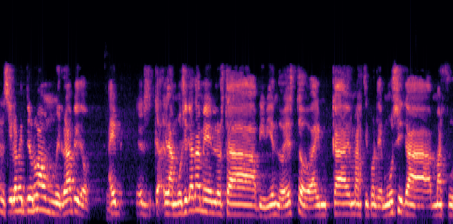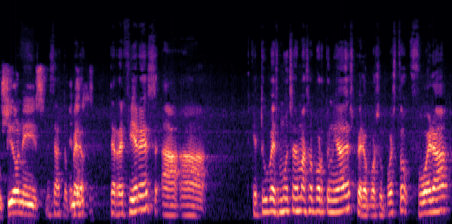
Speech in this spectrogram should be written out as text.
el siglo XXI vamos muy rápido. Hay, la música también lo está viviendo esto. Hay cada vez más tipos de música, más fusiones. Exacto, pero Entonces- te refieres a, a que tú ves muchas más oportunidades, pero por supuesto fuera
